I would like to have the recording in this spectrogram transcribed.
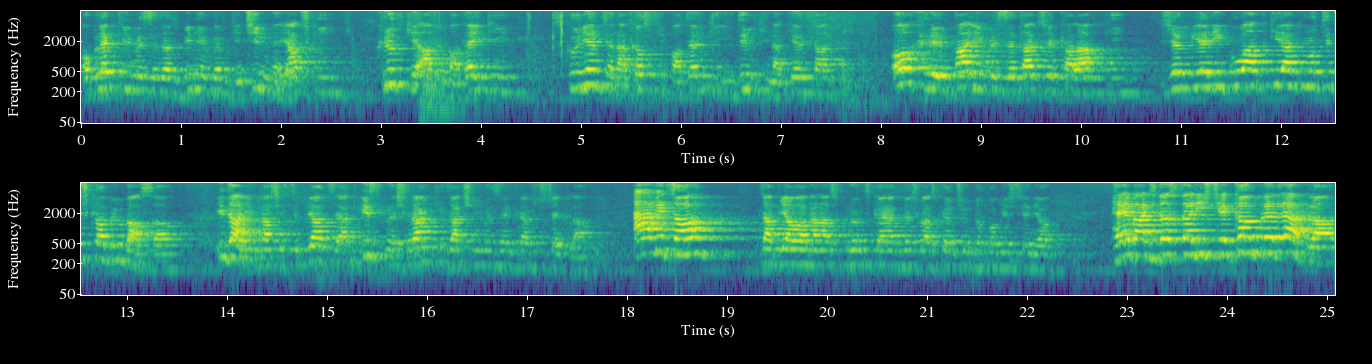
obleklimy się ze Zbiniem we dziecinne jaczki, krótkie aby badejki, skulnięte na kostki patenki i dymki na kierkach, ochrypaliśmy se także kalapki, że mieli gładkie jak motyczka bymbasa i dali w naszej sypialce jak istne szranki, zaczniemy se grać w szczekla. A wy co? Zabiała na nas Frącka, jak weszła z chęcią do pomieszczenia. Hebać dostaliście komplet rapla!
